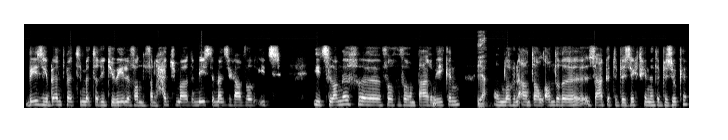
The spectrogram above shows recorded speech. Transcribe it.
bezig bent met, met de rituelen van, van Hajj. Maar de meeste mensen gaan voor iets, iets langer, uh, voor, voor een paar weken. Ja. Om nog een aantal andere zaken te bezichtigen en te bezoeken.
